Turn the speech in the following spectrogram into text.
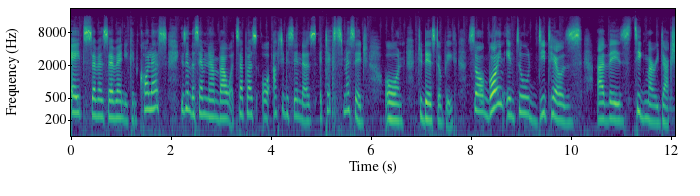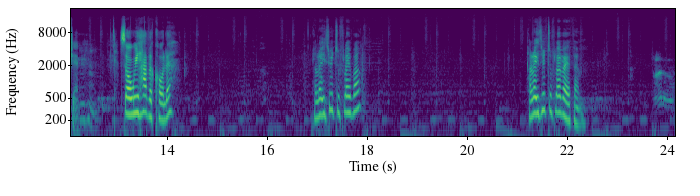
877. You can call us using the same number, WhatsApp us, or actually send us a text message on today's topic. So going into details, uh, there's stigma reduction. So we have a caller. Hello, is it to Flava? Hello, is it to Flava FM? Hello.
